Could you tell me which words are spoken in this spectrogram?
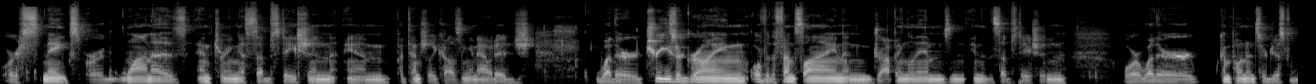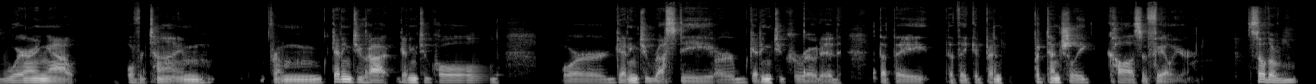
or snakes or iguanas entering a substation and potentially causing an outage, whether trees are growing over the fence line and dropping limbs in, into the substation, or whether components are just wearing out over time from getting too hot, getting too cold, or getting too rusty or getting too corroded that they that they could potentially cause a failure. So the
